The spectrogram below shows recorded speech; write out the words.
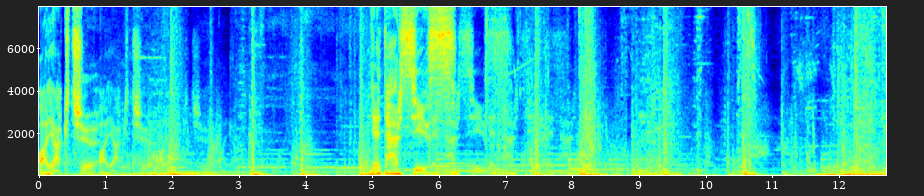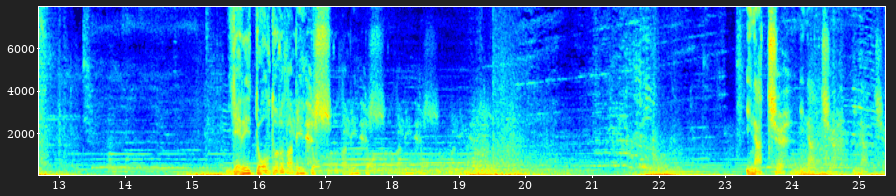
Ayakçı. Ayakçı. Yetersiz. Yeri doldurulabilir. İnatçı. İnatçı. İnatçı. İnatçı.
